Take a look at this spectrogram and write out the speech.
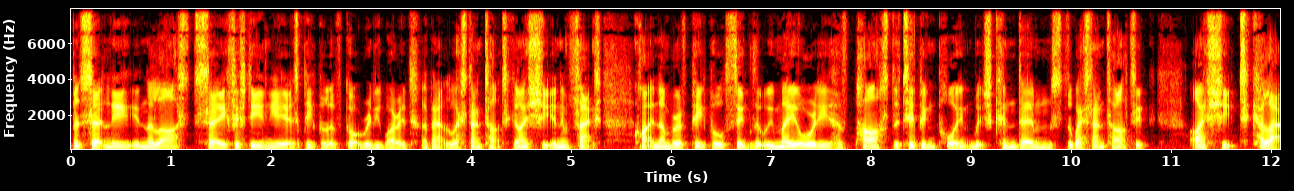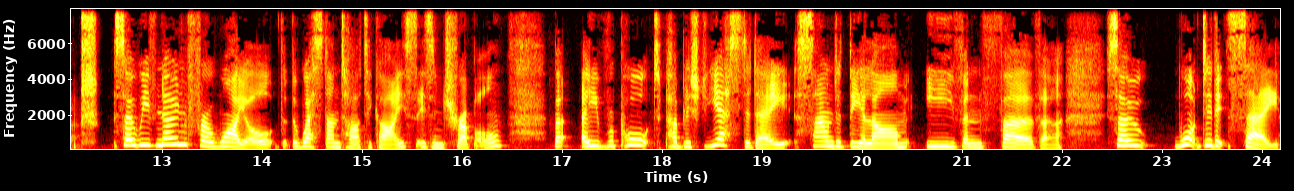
But certainly in the last, say, 15 years, people have got really worried about the West Antarctic ice sheet. And in fact, quite a number of people think that we may already have passed the tipping point which condemns the West Antarctic ice sheet to collapse. So we've known for a while that the West Antarctic ice is in trouble, but a report published yesterday sounded the alarm even further. So what did it say?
